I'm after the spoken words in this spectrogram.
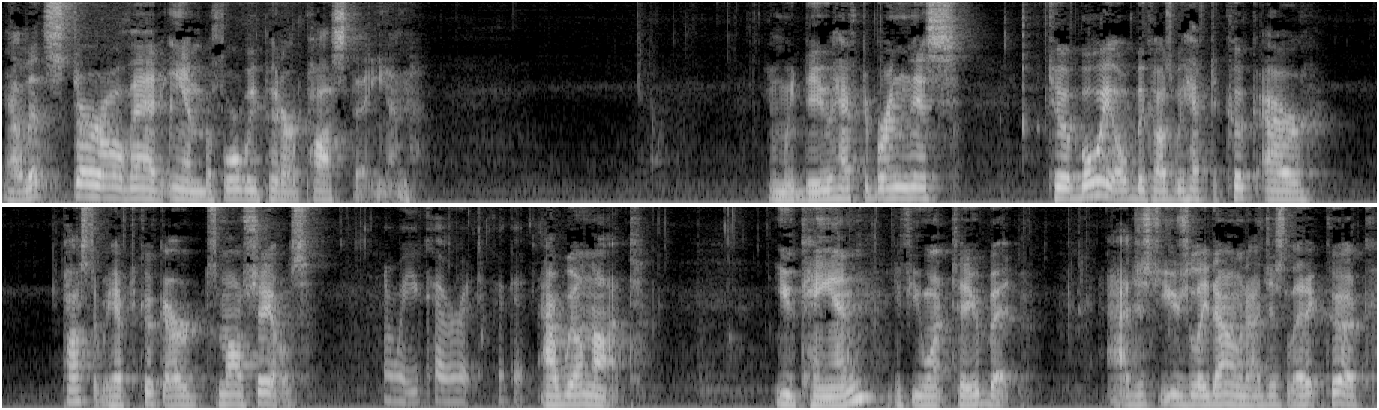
Now let's stir all that in before we put our pasta in. And we do have to bring this to a boil because we have to cook our pasta. We have to cook our small shells. And will you cover it to cook it? I will not. You can if you want to, but I just usually don't. I just let it cook.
